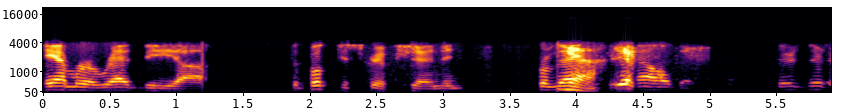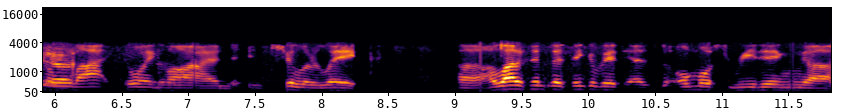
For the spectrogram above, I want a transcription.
Tamara read the uh, the book description, and from that Yeah. you can tell that there's there's Yeah. a lot going on in Killer Lake. Uh, a lot of times I think of it as almost reading uh,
